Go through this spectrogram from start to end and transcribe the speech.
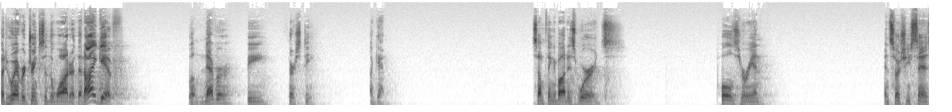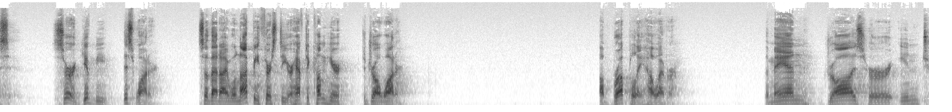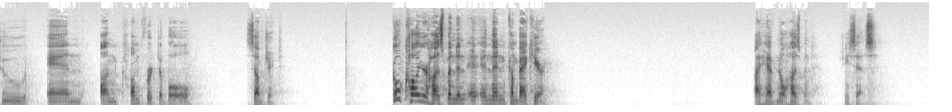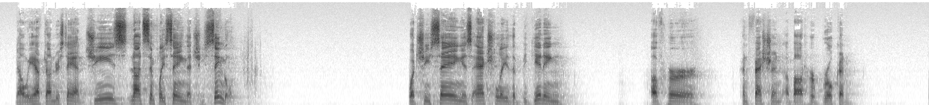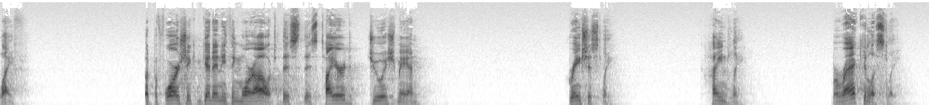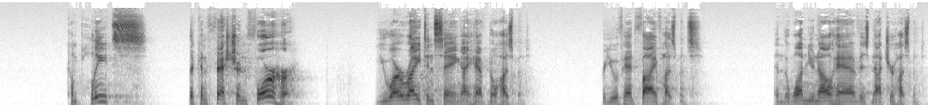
But whoever drinks of the water that I give will never be thirsty again. Something about his words pulls her in. And so she says, Sir, give me this water so that I will not be thirsty or have to come here to draw water. Abruptly, however, the man draws her into an uncomfortable subject. Go call your husband and, and then come back here. I have no husband, she says. Now we have to understand, she's not simply saying that she's single. What she's saying is actually the beginning of her confession about her broken life. But before she can get anything more out, this, this tired Jewish man graciously, kindly, miraculously completes the confession for her. You are right in saying, I have no husband. For you have had five husbands, and the one you now have is not your husband.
